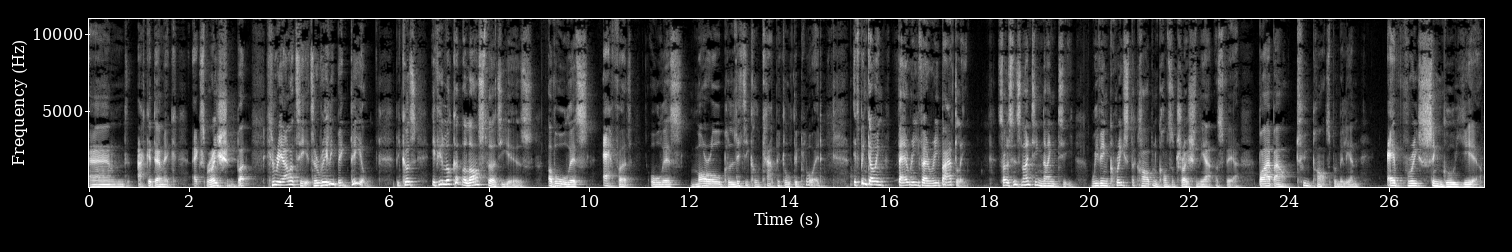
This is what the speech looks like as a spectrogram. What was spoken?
and academic exploration. But in reality, it's a really big deal. Because if you look at the last 30 years of all this effort, all this moral, political capital deployed, it's been going very, very badly. So, since 1990, we've increased the carbon concentration in the atmosphere by about two parts per million every single year.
